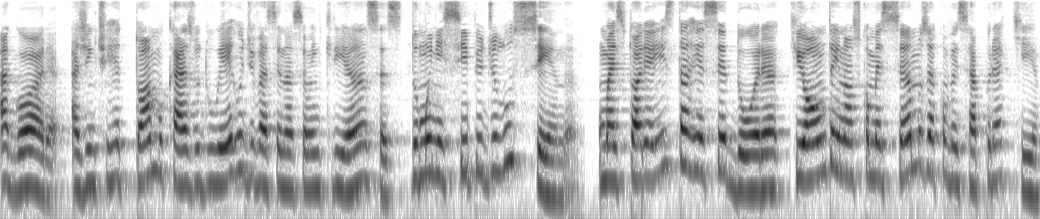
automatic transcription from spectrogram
Agora, a gente retoma o caso do erro de vacinação em crianças do município de Lucena. Uma história estarrecedora que ontem nós começamos a conversar por aqui.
